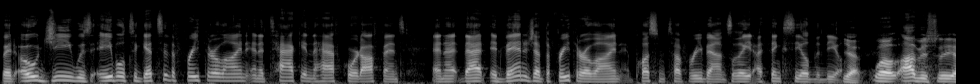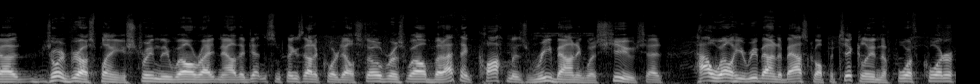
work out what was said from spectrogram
but OG was able to get to the free throw line and attack in the half court offense. And at that advantage at the free throw line, plus some tough rebounds late, I think sealed the deal. Yeah, well, obviously, uh, Jordan Viros playing extremely well right now. They're getting some things out of Cordell Stover as well, but I think Kaufman's rebounding was huge. And how well he rebounded basketball, particularly in the fourth quarter,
